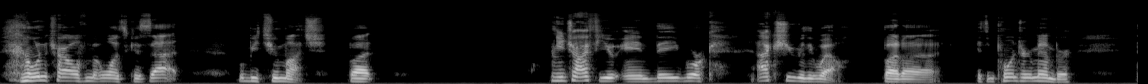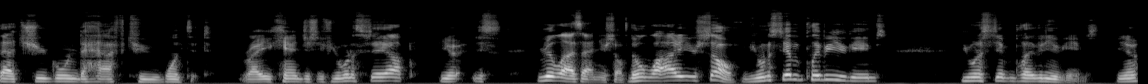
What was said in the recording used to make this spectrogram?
I want to try all of them at once because that would be too much. But you try a few, and they work actually really well. But uh, it's important to remember that you're going to have to want it, right? You can't just if you want to stay up, you just realize that in yourself. Don't lie to yourself. If you want to stay up and play video games, you want to stay up and play video games. You know,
